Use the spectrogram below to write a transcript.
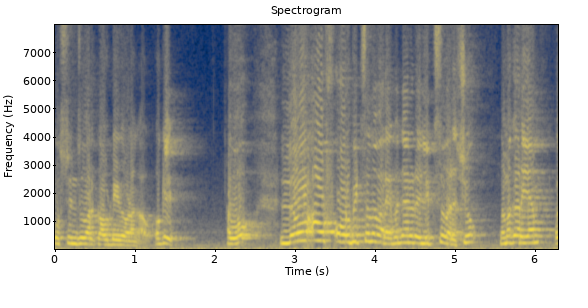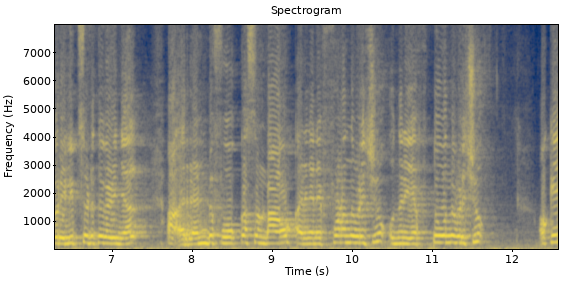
ക്വസ്റ്റ്യൻസ് വർക്ക്ഔട്ട് ചെയ്ത് തുടങ്ങാവൂ. ഓക്കെ അപ്പോ ലോ ഓഫ് ഓർബിറ്റ്സ് എന്ന് പറയുമ്പോൾ ഞാനൊരു എലിപ്സ് വരച്ചു. നമുക്കറിയാം ഒരു എലിപ്സ് എടുത്തു കഴിഞ്ഞാൽ ആ രണ്ട് ഫോക്കസ് ഉണ്ടാവും. അതിന് ഞാൻ എഫ് വൺ എന്ന് വിളിച്ചു ഒന്നിനെ എഫ് ടു എന്ന് വിളിച്ചു. ഓക്കെ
